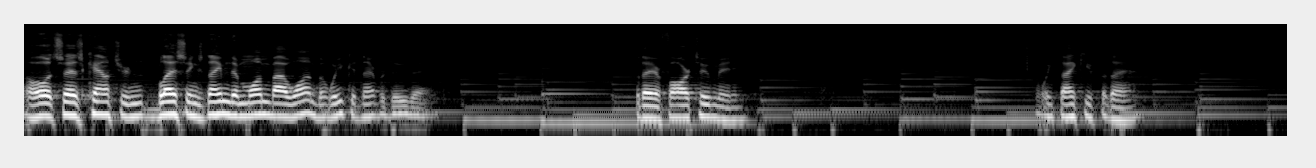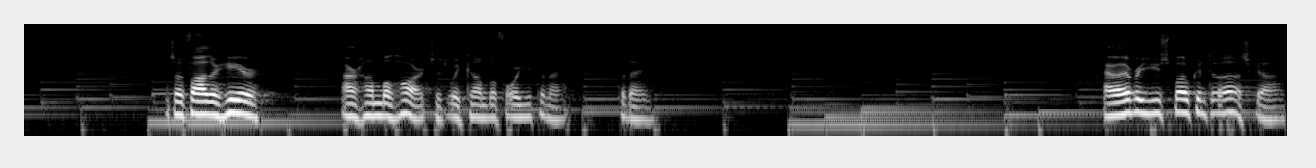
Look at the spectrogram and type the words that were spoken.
Oh, it says count your blessings, name them one by one, but we could never do that. But they are far too many. And We thank you for that. And so, Father, hear our humble hearts as we come before you tonight, today. However, you've spoken to us, God,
